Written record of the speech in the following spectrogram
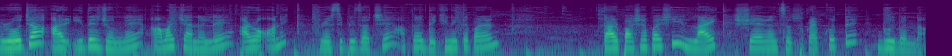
রোজা আর ঈদের জন্যে আমার চ্যানেলে আরও অনেক রেসিপিস আছে, আপনারা দেখে নিতে পারেন। তার পাশাপাশি লাইক শেয়ার অ্যান্ড সাবস্ক্রাইব করতে ভুলবেন না।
